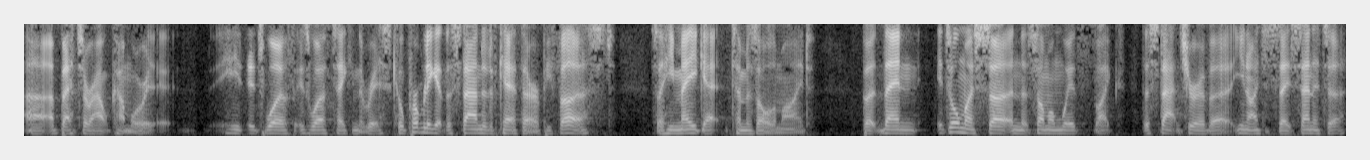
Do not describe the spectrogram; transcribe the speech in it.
uh, a better outcome or it, he, it's worth is worth taking the risk. He'll probably get the standard of care therapy first, so he may get temozolomide, but then it's almost certain that someone with like the stature of a United States senator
